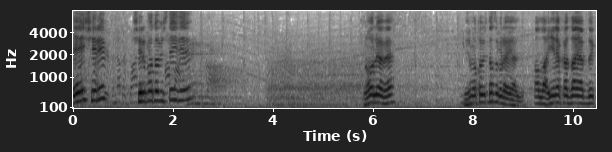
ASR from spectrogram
E Şerif. Şerif otobüsteydi. Ne oluyor be? Bizim otobüs nasıl buraya geldi? Allah yine kaza yaptık.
